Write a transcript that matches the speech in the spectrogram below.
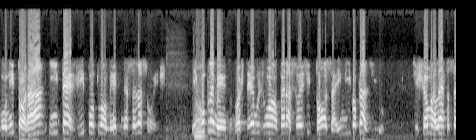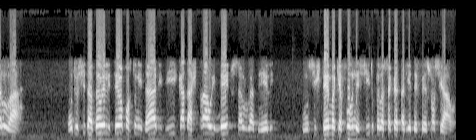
monitorar e intervir pontualmente nessas ações. E então... complemento, nós temos uma operação exitosa em nível Brasil, se chama Alerta Celular, onde o cidadão ele tem a oportunidade de cadastrar o e-mail do celular dele num sistema que é fornecido pela Secretaria de Defesa Social.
